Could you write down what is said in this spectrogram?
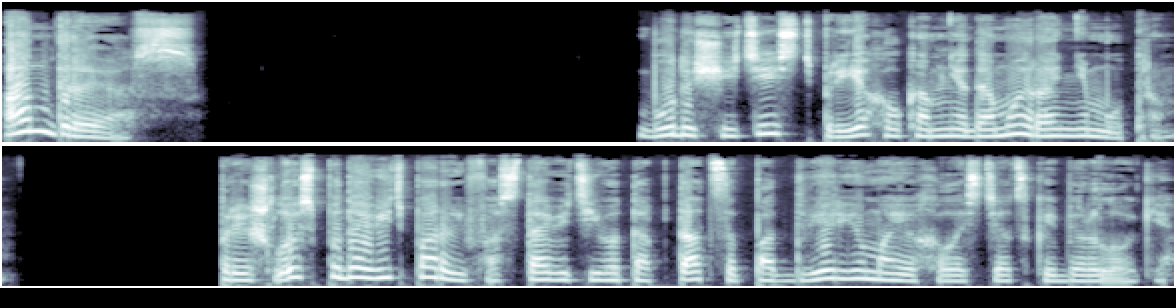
Андреас. Будущий тесть приехал ко мне домой ранним утром. Пришлось подавить порыв, оставить его топтаться под дверью моей холостяцкой берлоги.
